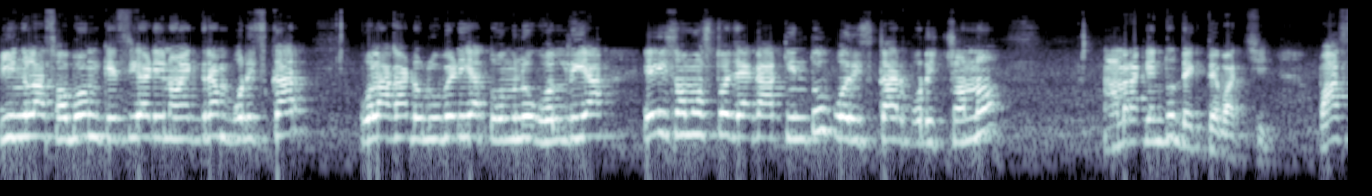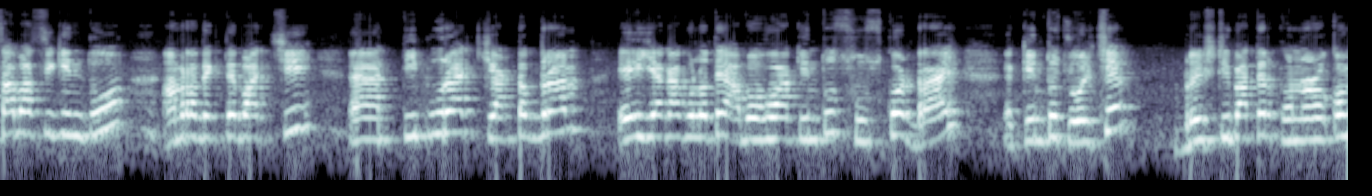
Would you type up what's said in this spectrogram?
পিংলা, সবং কেশিয়াড়ি নয়গ্রাম পরিষ্কার, কোলাঘাট, উলুবেড়িয়া, তমলুক, হলদিয়া, এই সমস্ত জায়গা কিন্তু পরিষ্কার, পরিচ্ছন্ন। আমরা কিন্তু দেখতে পাচ্ছি। পাশাপাশি কিন্তু আমরা দেখতে পাচ্ছি ত্রিপুরা, চট্টগ্রাম এই জায়গাগুলোতে আবহাওয়া কিন্তু শুষ্ক ড্রাই কিন্তু চলছে। বৃষ্টিপাতের কোনো রকম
